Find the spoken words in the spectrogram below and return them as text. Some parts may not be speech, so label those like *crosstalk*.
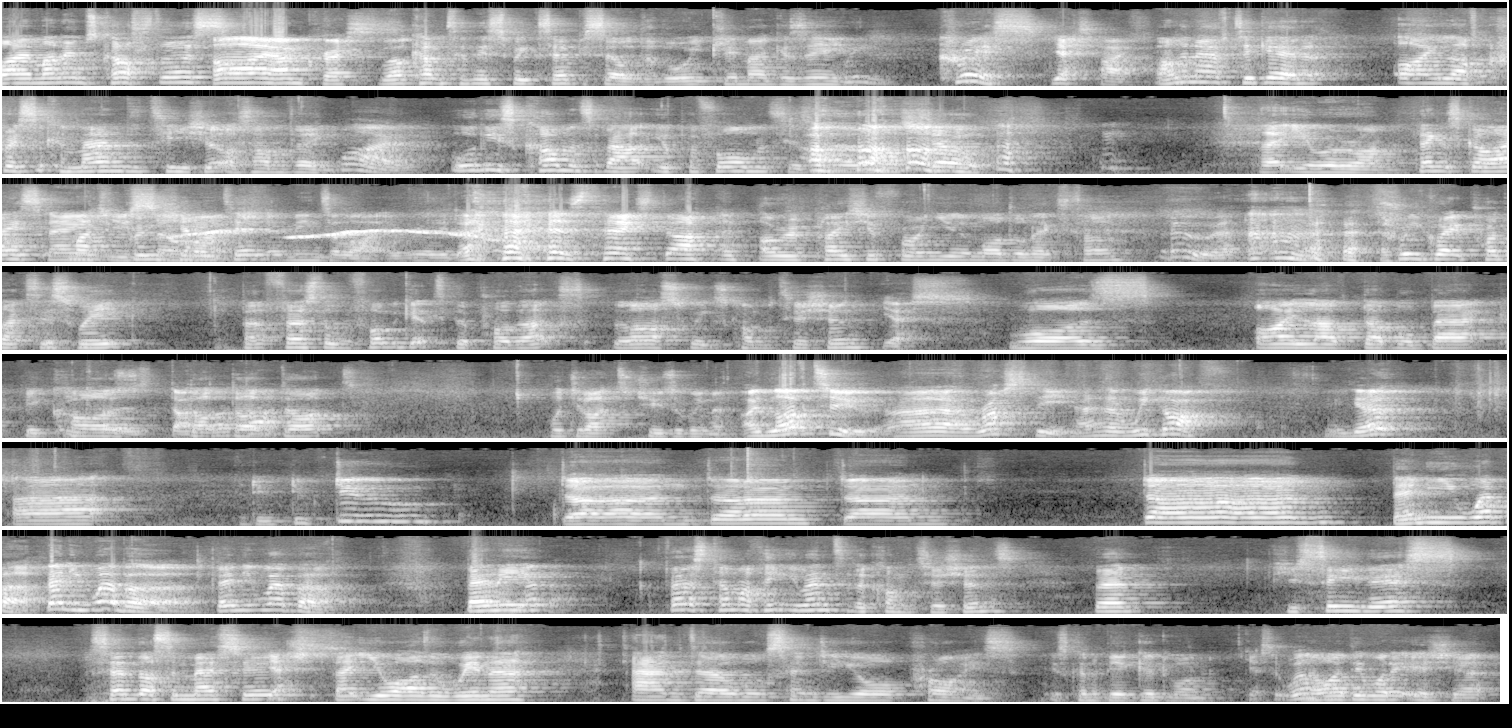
Hi, my name's Costas. Hi, I'm Chris. Welcome to this week's episode of the Weekly Magazine. Chris, yes, hi. I'm gonna have to get I Love Chris Commander t-shirt or something. Why? All these comments about your performances *laughs* on the last show that you were on. Thanks, guys. Thank much you so much. It means a lot. It really does. *laughs* Thanks, darling. I'll replace you for a new model next time. Ooh, uh, Three great products this week. But first of all, before we get to the products, last week's competition yes. was I Love Double Back because, Because dot, dot, dot, dot. Would you like to choose a winner? I'd love to. Uh, Rusty has a week off. There you go. Uh, do do do. Dun dun dun dun. Benny Weber. Benny Weber. Benny Weber. Benny, Weber. first time I think you entered the competitions, but if you see this, send us a message Yes. that you are the winner and uh, we'll send you your prize. It's going to be a good one. Yes, it will. No idea what it is yet,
